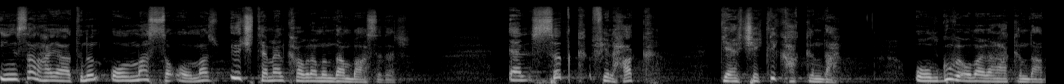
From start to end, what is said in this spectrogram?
İnsan hayatının olmazsa olmaz üç temel kavramından bahseder. El sıdk fil hak, gerçeklik hakkında, olgu ve olaylar hakkında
